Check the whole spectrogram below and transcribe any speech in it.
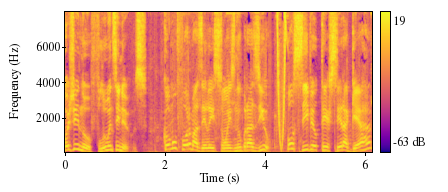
Hoje no Fluency News. Como foram as eleições no Brasil? Possível terceira guerra?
